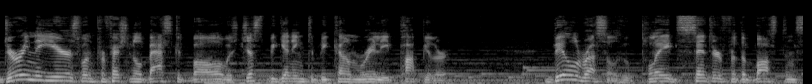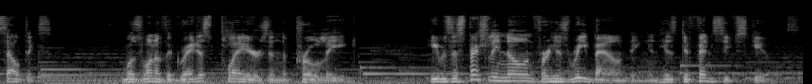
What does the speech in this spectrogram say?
During the years when professional basketball was just beginning to become really popular, Bill Russell, who played center for the Boston Celtics, was one of the greatest players in the Pro League. He was especially known for his rebounding and his defensive skills.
